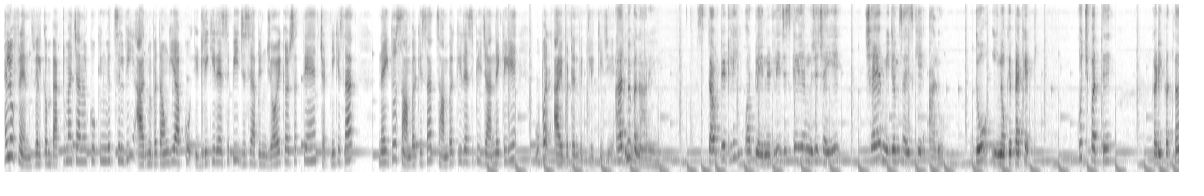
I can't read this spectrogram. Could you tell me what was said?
Hello friends welcome back to my channel cooking with Silvi आज मैं बताऊँगी आपको इडली की रेसिपी जिसे आप इंजॉय कर सकते हैं चटनी के साथ, नहीं तो सांबर के साथ। सांबर की रेसिपी जानने के लिए ऊपर आई बटन पर क्लिक कीजिए। आज मैं बना रही हूँ स्टफ्ड इडली और प्लेन इडली, जिसके लिए मुझे चाहिए छह मीडियम साइज़ के आलू, दो इनो के पैकेट कुछ पत्ते, कड़ी पत्ता,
